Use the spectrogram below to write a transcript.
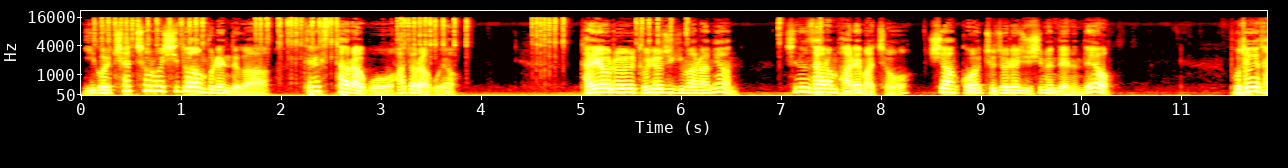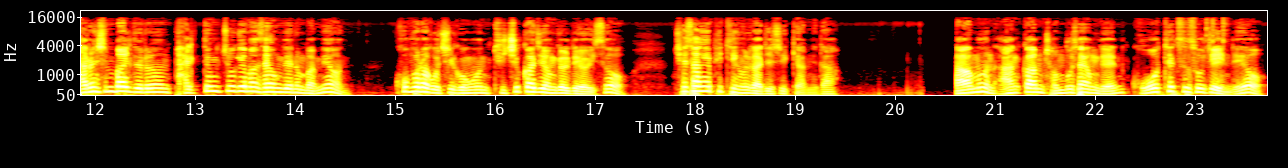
이걸 최초로 시도한 브랜드가 트랙스타라고 하더라고요. 다이얼을 돌려주기만 하면 신은 사람 발에 맞춰 취향껏 조절해 주시면 되는데요. 보통의 다른 신발들은 발등 쪽에만 사용되는 반면 코브라 970은 뒤축까지 연결되어 있어 최상의 피팅을 가질 수 있게 합니다. 다음은 안감 전부 사용된 고어텍스 소재인데요.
